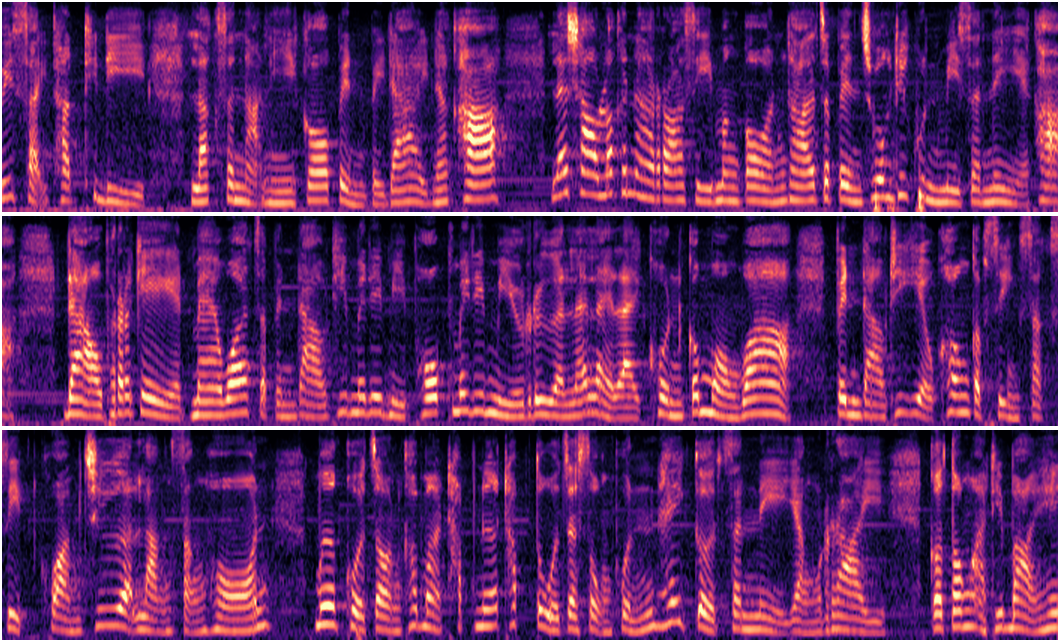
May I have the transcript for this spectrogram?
วิสัยทัศน์ที่ดี ลักษณะนี้ก็เป็นไปได้นะคะ และชาวลัคนาราศีมังกรคะจะเป็นช่วงที่คุณมีเสน่ห์ค่ะ ดาวพระเกตแม้ว่าจะเป็นดาวที่ไม่ได้มีภพไม่ได้มีเรือนและหลาย ๆ คนก็มองว่าเป็นดาวที่เกี่ยวข้องกับสิ่งศักดิ์สิทธิ์ความเชื่อหลังสังหรณ์เมื่อโคจรเข้ามาทับเนื้อทับตัวจะส่งผลให้เกิดเสน่ห์อย่างไร ก็ต้องอธิบายให้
